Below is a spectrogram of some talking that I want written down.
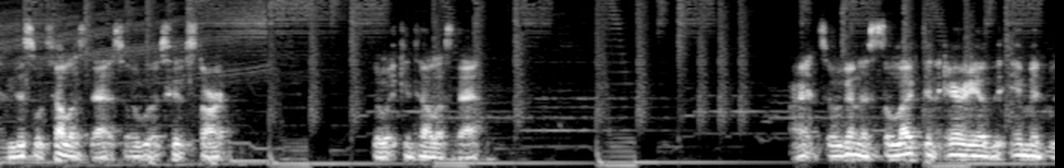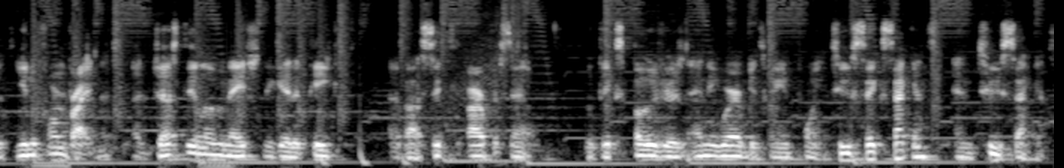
And this will tell us that, so let's hit start so it can tell us that. All right, so we're gonna select an area of the image with uniform brightness, adjust the illumination to get a peak at about 65% with exposures anywhere between 0.26 seconds and two seconds.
